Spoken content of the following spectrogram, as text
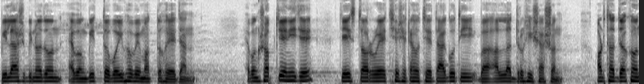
বিলাস বিনোদন এবং বিত্ত বৈভবে মত্ত হয়ে যান। এবং সবচেয়ে নিচে যে স্তর রয়েছে সেটা হচ্ছে তাগুতি বা আল্লাদ্রোহী শাসন, অর্থাৎ যখন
